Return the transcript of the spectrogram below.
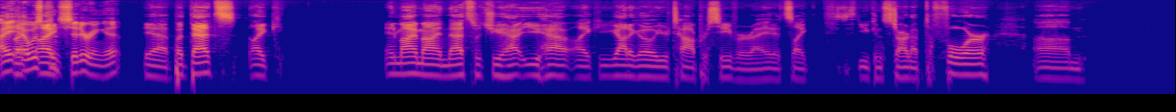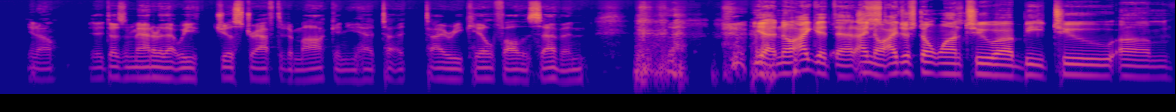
I, I was like- considering it. Yeah, but that's like, in my mind, that's what you have. You have like you got to go your top receiver, right? It's like you can start up to four. Um, you know, it doesn't matter that we just drafted a mock and you had Ty- Tyreek Hill fall to seven. Yeah, no, I get that. I know. I just don't want to uh, be too, um,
